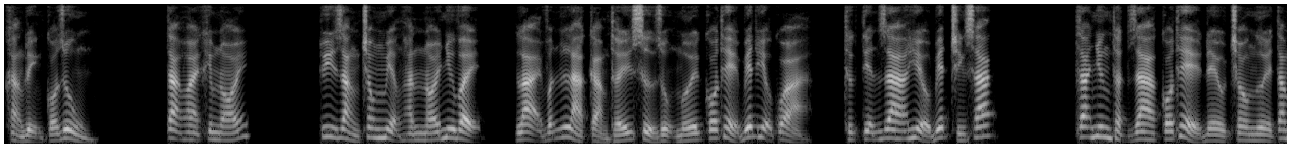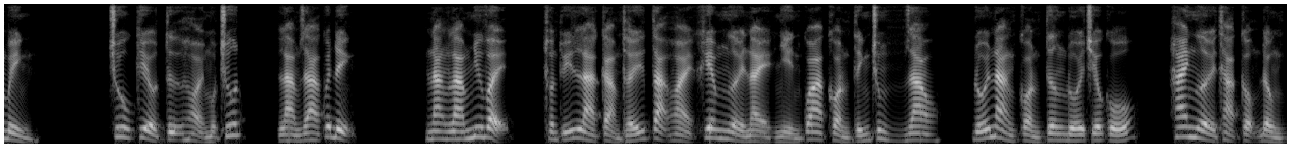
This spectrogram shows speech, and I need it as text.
khẳng định có dùng. Tạ Hoài Khiêm nói, tuy rằng trong miệng hắn nói như vậy, lại vẫn là cảm thấy sử dụng mới có thể biết hiệu quả, thực tiễn ra hiểu biết chính xác. Ta nhưng thật ra có thể đều cho người tam bình. Chu Kiều tự hỏi một chút, làm ra quyết định. Nàng làm như vậy, thuần túy là cảm thấy tạ hoài khiêm người này nhìn qua còn tính trung giao, đối nàng còn tương đối chiếu cố, hai người thả cộng đồng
